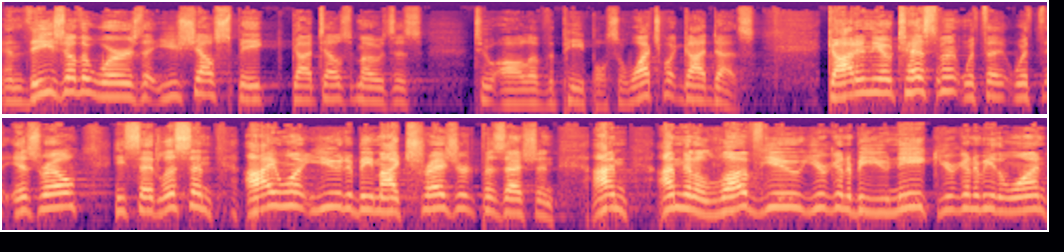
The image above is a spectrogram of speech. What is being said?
And these are the words that you shall speak, God tells Moses, to all of the people. So watch what God does. God in the Old Testament with, the, with Israel, He said, Listen, I want you to be my treasured possession. I'm, I'm going to love you. You're going to be unique. You're going to be the one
